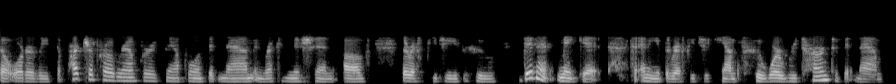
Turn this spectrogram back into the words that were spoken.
the orderly departure program, for example, in Vietnam in recognition of the refugees who didn't make it to any of the refugee camps who were returned to Vietnam.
